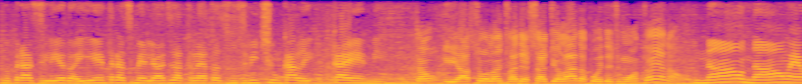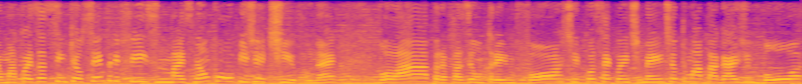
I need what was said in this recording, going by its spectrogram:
no brasileiro aí entre as melhores atletas nos 21 km. Então, e a Solange vai deixar de lado a corrida de montanha, não? Não, não, é uma coisa assim que eu sempre fiz, mas não com objetivo, né? Vou lá para fazer um treino forte e, consequentemente, eu tenho uma bagagem boa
